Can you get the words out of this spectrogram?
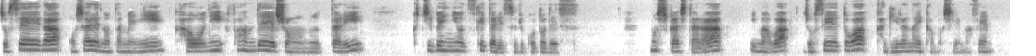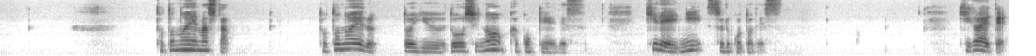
女性がおしゃれのために顔にファンデーションを塗ったり、口紅をつけたりすることです。もしかしたら今は女性とは限らないかもしれません。整えました。整えるという動詞の過去形です。きれいにすることです。着替えて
